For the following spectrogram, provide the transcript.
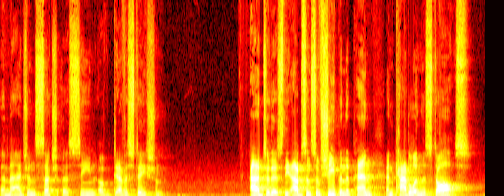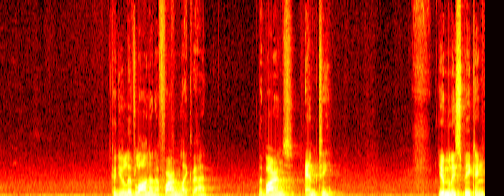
Imagine such a scene of devastation. Add to this the absence of sheep in the pen and cattle in the stalls. Could you live long on a farm like that? The barns empty? Humanly speaking,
